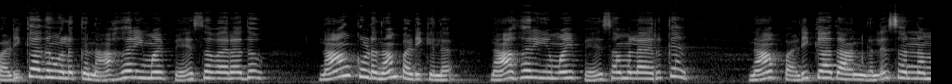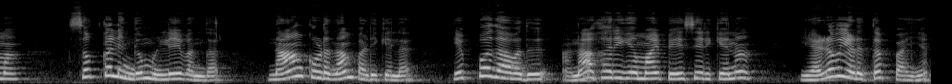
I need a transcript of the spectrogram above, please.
படிக்காதவங்களுக்கு நாகரிகமாய் பேச வராதோ? நான் கூட தான் படிக்கலை. நாகரிகமாய் பேசாமலா இருக்கேன்? நான் படிக்காத ஆண்களை சொன்னம்மா. சொக்கலிங்கம் உள்ளே வந்தார். நான் கூட தான் படிக்கலை. எப்போதாவது அநாகரிகமாய் பேசியிருக்கேனா? எழவு எடுத்த பையன்.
